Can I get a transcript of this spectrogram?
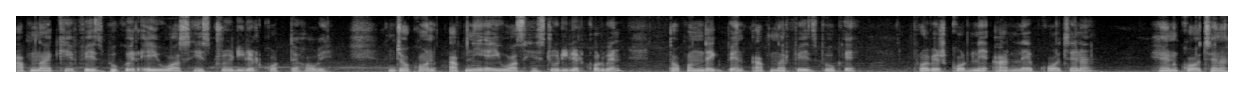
আপনাকে ফেসবুকের এই ওয়াচ হিস্ট্রি ডিলিট করতে হবে। যখন আপনি এই ওয়াচ হিস্ট্রি ডিলিট করবেন, তখন দেখবেন আপনার ফেসবুকে প্রবেশ করলে আর ল্যাপ করছে না হ্যান্ড করছে না।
